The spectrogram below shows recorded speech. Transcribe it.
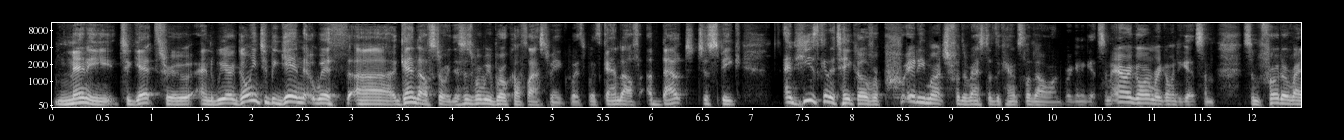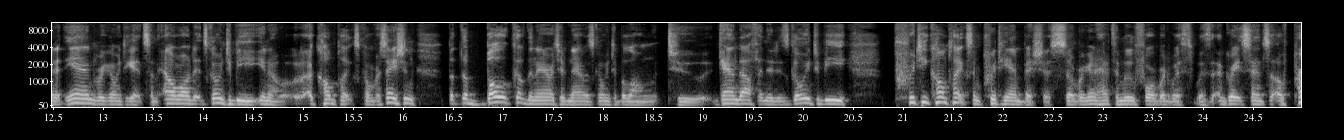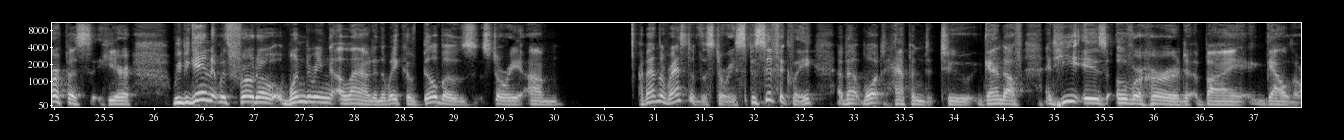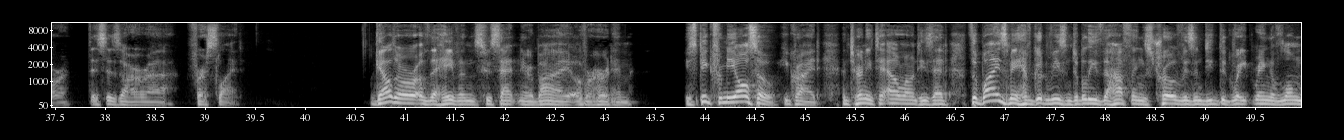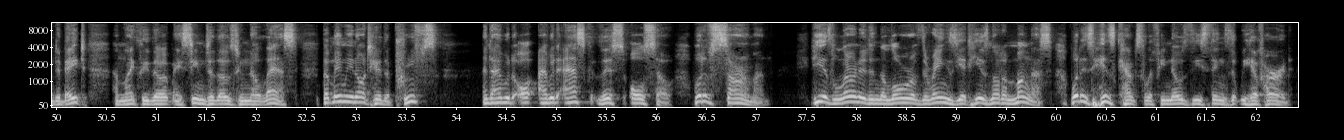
many to get through, and we are going to begin with uh, Gandalf's story. This is where we broke off last week with with Gandalf about to speak, and he's going to take over pretty much for the rest of the Council of Elrond. We're going to get some Aragorn, we're going to get some some Frodo right at the end, we're going to get some Elrond. It's going to be you know a complex conversation, but the bulk of the narrative now is going to belong to Gandalf, and it is going to be pretty complex and pretty ambitious. So we're going to have to move forward with, with a great sense of purpose here. We begin with Frodo wondering aloud in the wake of Bilbo's story. Um, about the rest of the story, specifically about what happened to Gandalf. And he is overheard by Galdor. This is our uh, first slide. Galdor of the Havens, who sat nearby, overheard him. You speak for me also, he cried, and turning to Elrond, he said, The wise may have good reason to believe the halfling's trove is indeed the great ring of long debate, unlikely though it may seem to those who know less. But may we not hear the proofs? And I would, I would ask this also What of Saruman? He is learned in the lore of the rings, yet he is not among us. What is his counsel if he knows these things that we have heard?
